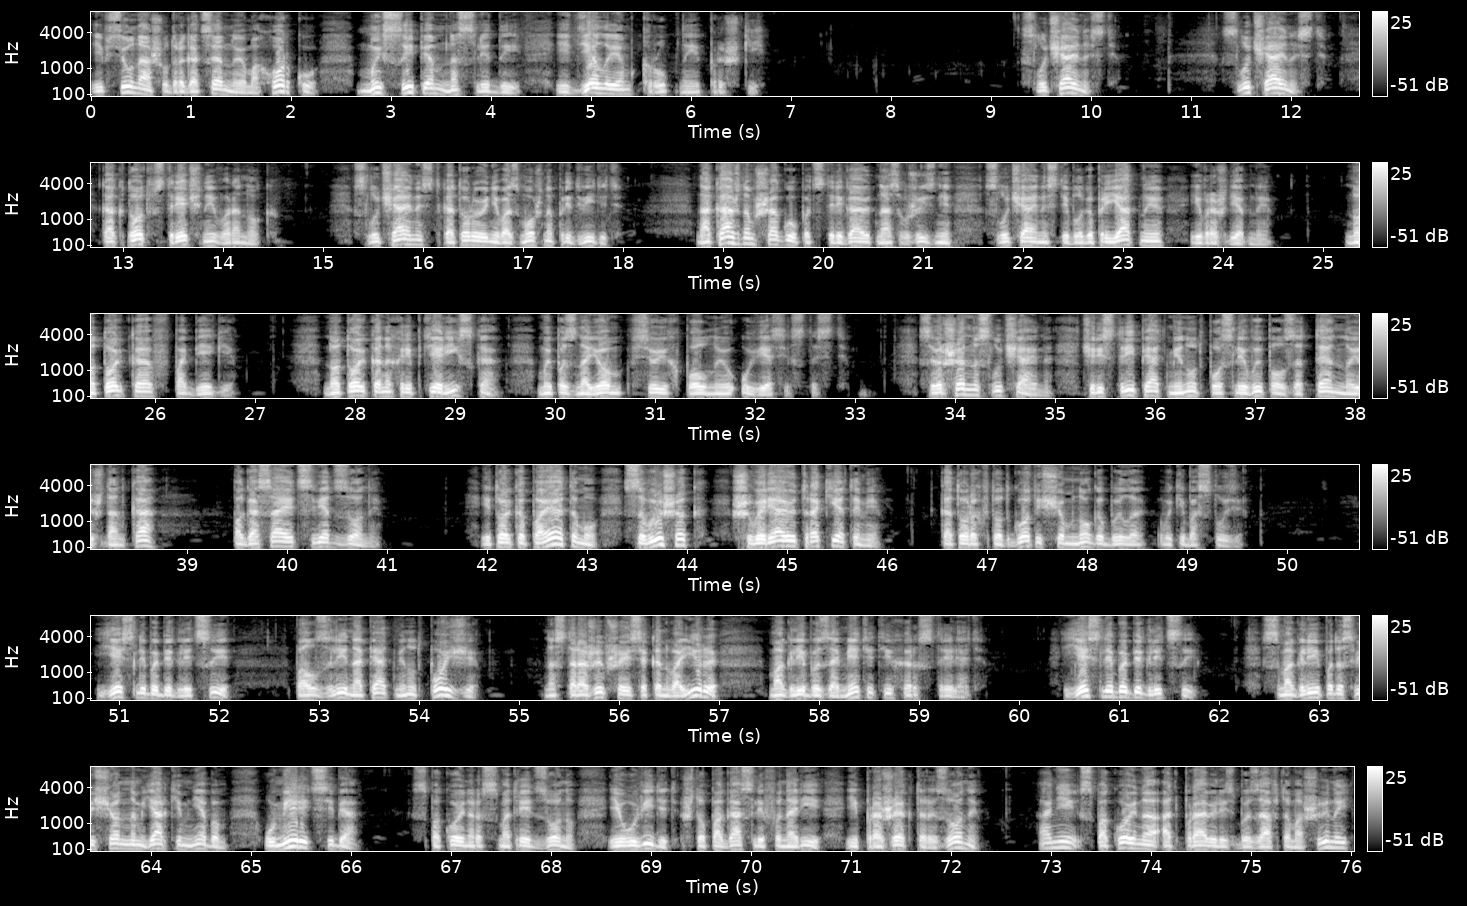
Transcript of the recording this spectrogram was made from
И всю нашу драгоценную махорку мы сыпем на следы и делаем крупные прыжки. Случайность. Случайность, как тот встречный воронок. Случайность, которую невозможно предвидеть. На каждом шагу подстерегают нас в жизни случайности благоприятные и враждебные. Но только в побеге, но только на хребте риска мы познаем всю их полную увесистость. Совершенно случайно, через три-пять минут после выполза Тенно и Жданка, погасает свет зоны. И только поэтому с вышек швыряют ракетами — которых в тот год еще много было в Экибастузе. Если бы беглецы ползли на пять минут позже, насторожившиеся конвоиры могли бы заметить их и расстрелять. Если бы беглецы смогли под освещенным ярким небом умерить себя, спокойно рассмотреть зону и увидеть, что погасли фонари и прожекторы зоны, они спокойно отправились бы за автомашиной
